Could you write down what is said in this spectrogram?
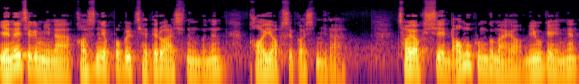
예내 지금이나 거슨요법을 제대로 아시는 분은 거의 없을 것입니다. 저 역시 너무 궁금하여 미국에 있는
